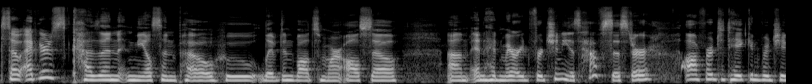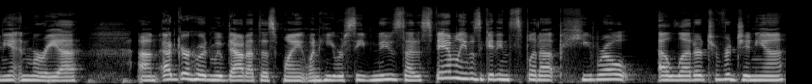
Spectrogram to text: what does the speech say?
So Edgar's cousin Neilson Poe, who lived in Baltimore also, um, and had married Virginia's half sister, offered to take in Virginia and Maria. Um, Edgar, who had moved out at this point, when he received news that his family was getting split up, he wrote a letter to Virginia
